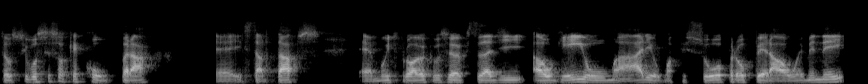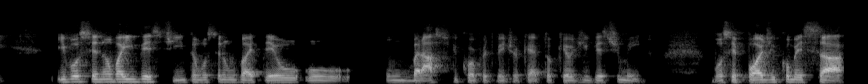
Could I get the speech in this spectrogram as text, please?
Então, se você só quer comprar é, startups, é muito provável que você vai precisar de alguém ou uma área, uma pessoa para operar o M&A e você não vai investir, então você não vai ter o, o, um braço de corporate venture capital que é o de investimento você pode começar.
